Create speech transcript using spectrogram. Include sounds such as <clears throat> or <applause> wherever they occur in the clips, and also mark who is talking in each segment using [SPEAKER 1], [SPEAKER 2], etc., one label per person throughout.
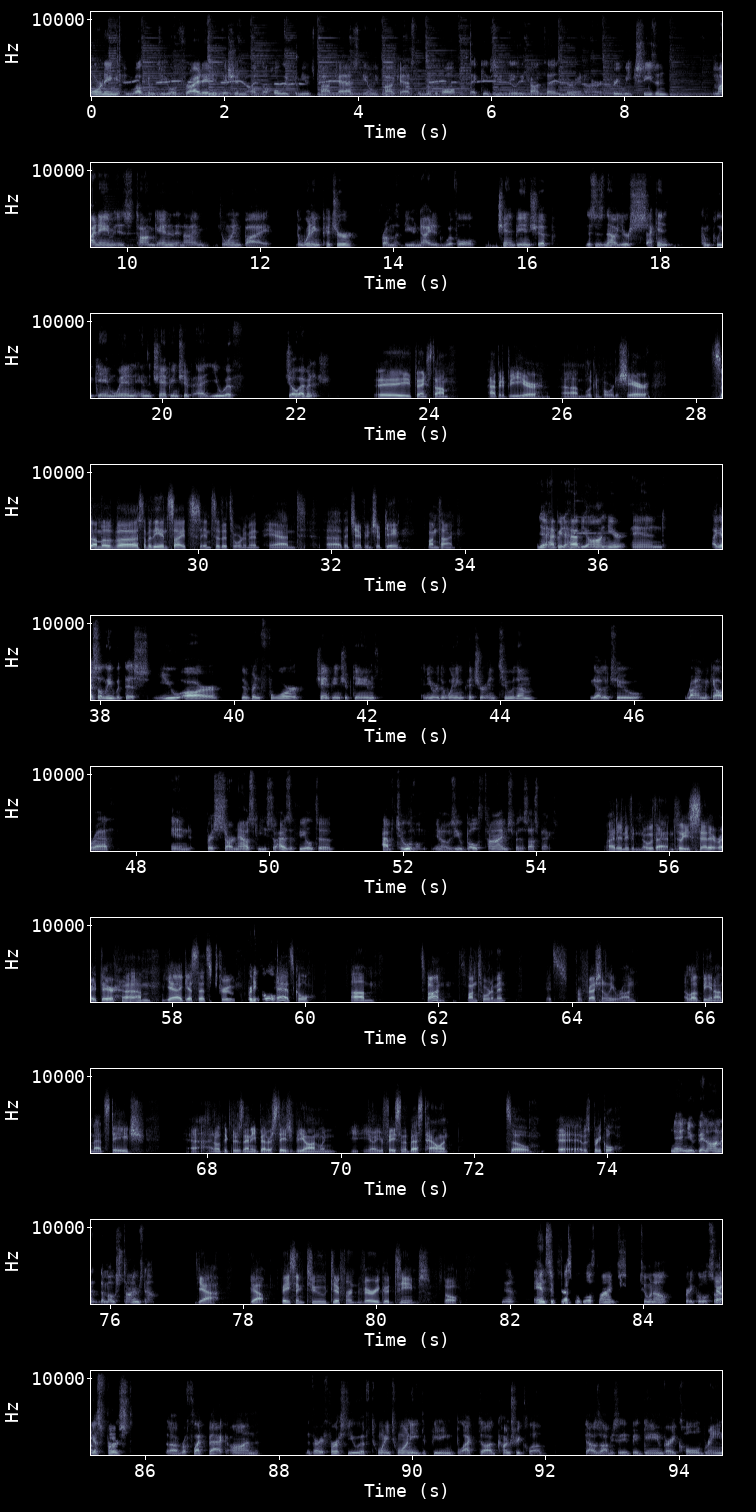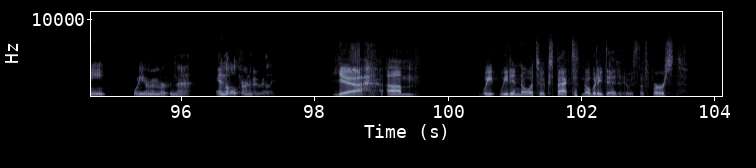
[SPEAKER 1] Morning and welcome to your Friday edition of the Holey Commutes podcast, the only podcast in Ball that gives you daily content during our three week season. My name is Tom Gannon and I am joined by the winning pitcher from the United Wiffle Championship. This is now your second complete game win in the championship at UWiff, Joe Evanish.
[SPEAKER 2] Hey, thanks, Tom. Happy to be here. Um, looking forward to share some of uh, some of the insights into the tournament and uh, the championship game. Fun time.
[SPEAKER 1] Yeah, happy to have you on here. And I guess I'll leave with this. You are there have been four championship games, and you were the winning pitcher in two of them. The other two, Ryan McElrath and Chris Sarnowski. So how does it feel to have two of them? You know, it was you both times for the suspects.
[SPEAKER 2] I didn't even know that until you said it right there. Um, yeah, I guess that's true.
[SPEAKER 1] Pretty cool.
[SPEAKER 2] Yeah, it's cool. Um, it's fun. It's fun tournament. It's professionally run. I love being on that stage. I don't think there's any better stage to be on when you, you know you're facing the best talent. So it, it was pretty cool.
[SPEAKER 1] Yeah, and you've been on it the most times now.
[SPEAKER 2] Yeah, yeah, facing two different very good teams. So
[SPEAKER 1] yeah, and successful both times, two and zero. Pretty cool. So yep. I guess first, uh, reflect back on the very first UF 2020 defeating Black Dog Country Club. That was obviously a big game, very cold, rainy. What do you remember from that? And the whole tournament, really.
[SPEAKER 2] Yeah, um, we we didn't know what to expect. Nobody did. It was the first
